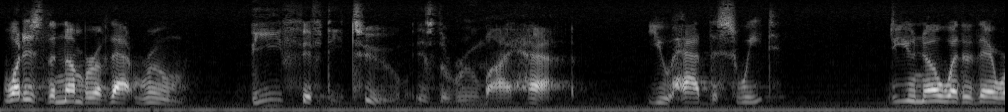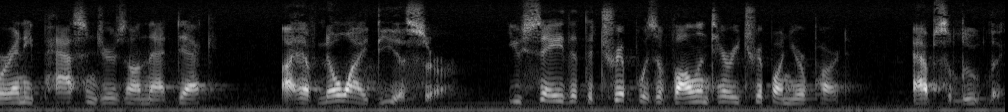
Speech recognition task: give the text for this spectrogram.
What is the number of that room? B52 is the room I had. You had the suite? Do you know whether there were any passengers on that deck? I have no idea, sir. You say that the trip was a voluntary trip on your part? Absolutely.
